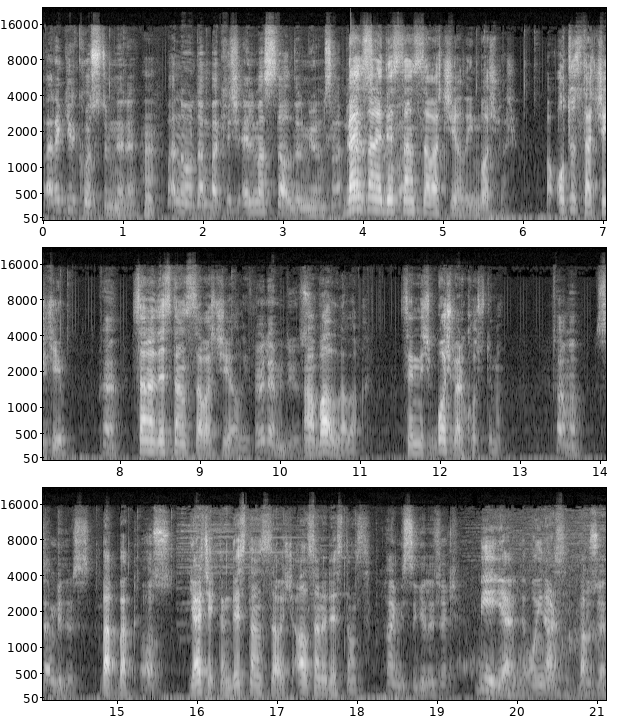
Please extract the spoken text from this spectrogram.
Bari gir kostümlere. Hı. Bana oradan bak. Hiç elmas da aldırmıyorum sana. Ben Biraz sana prova. destans savaşçıyı alayım boş ver. Bak 30 taş çekeyim. He. Sana destans savaşçıyı alayım. Öyle mi diyorsun? Ha vallahi bak. Senin için boş ver kostümü. Tamam. Sen bilirsin. Bak bak. Olsun. Gerçekten destans savaşı al sana destans. Hangisi gelecek? Bir geldi oynarsın. Bak. Güzel.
